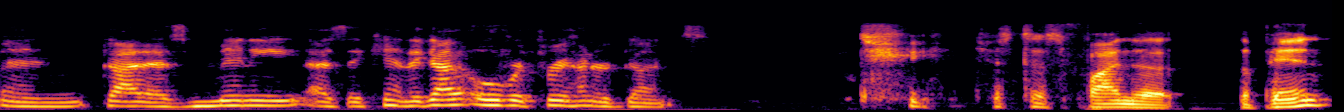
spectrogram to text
and got as many as they can. They got over 300 guns. Just to find the the pin,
